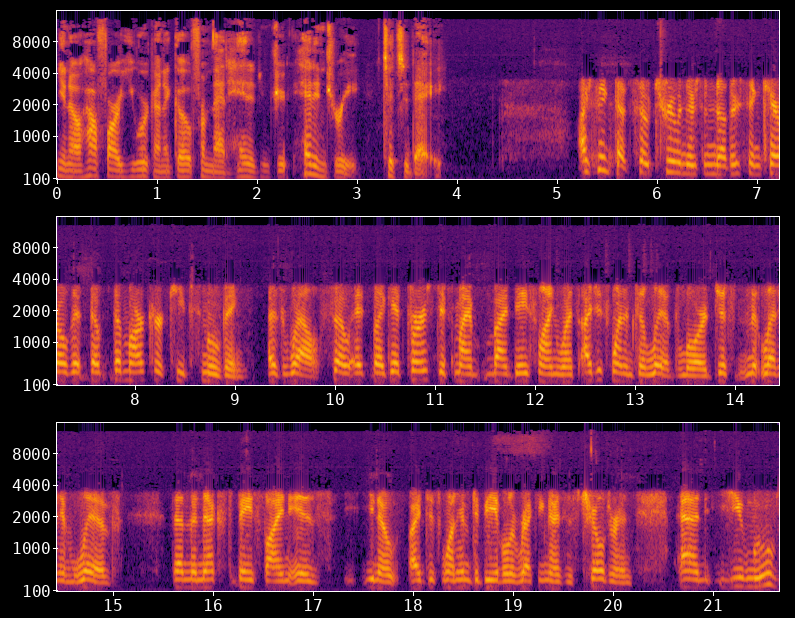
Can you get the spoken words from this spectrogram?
you know how far you were going to go from that head injury, head injury to today. I think that's so true. And there's another thing, Carol, that the, the marker keeps moving as well. So, it, like at first, if my my baseline was, I just want him to live, Lord, just let him live. Then the next baseline is, you know, I just want him to be able to recognize his children. And you move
